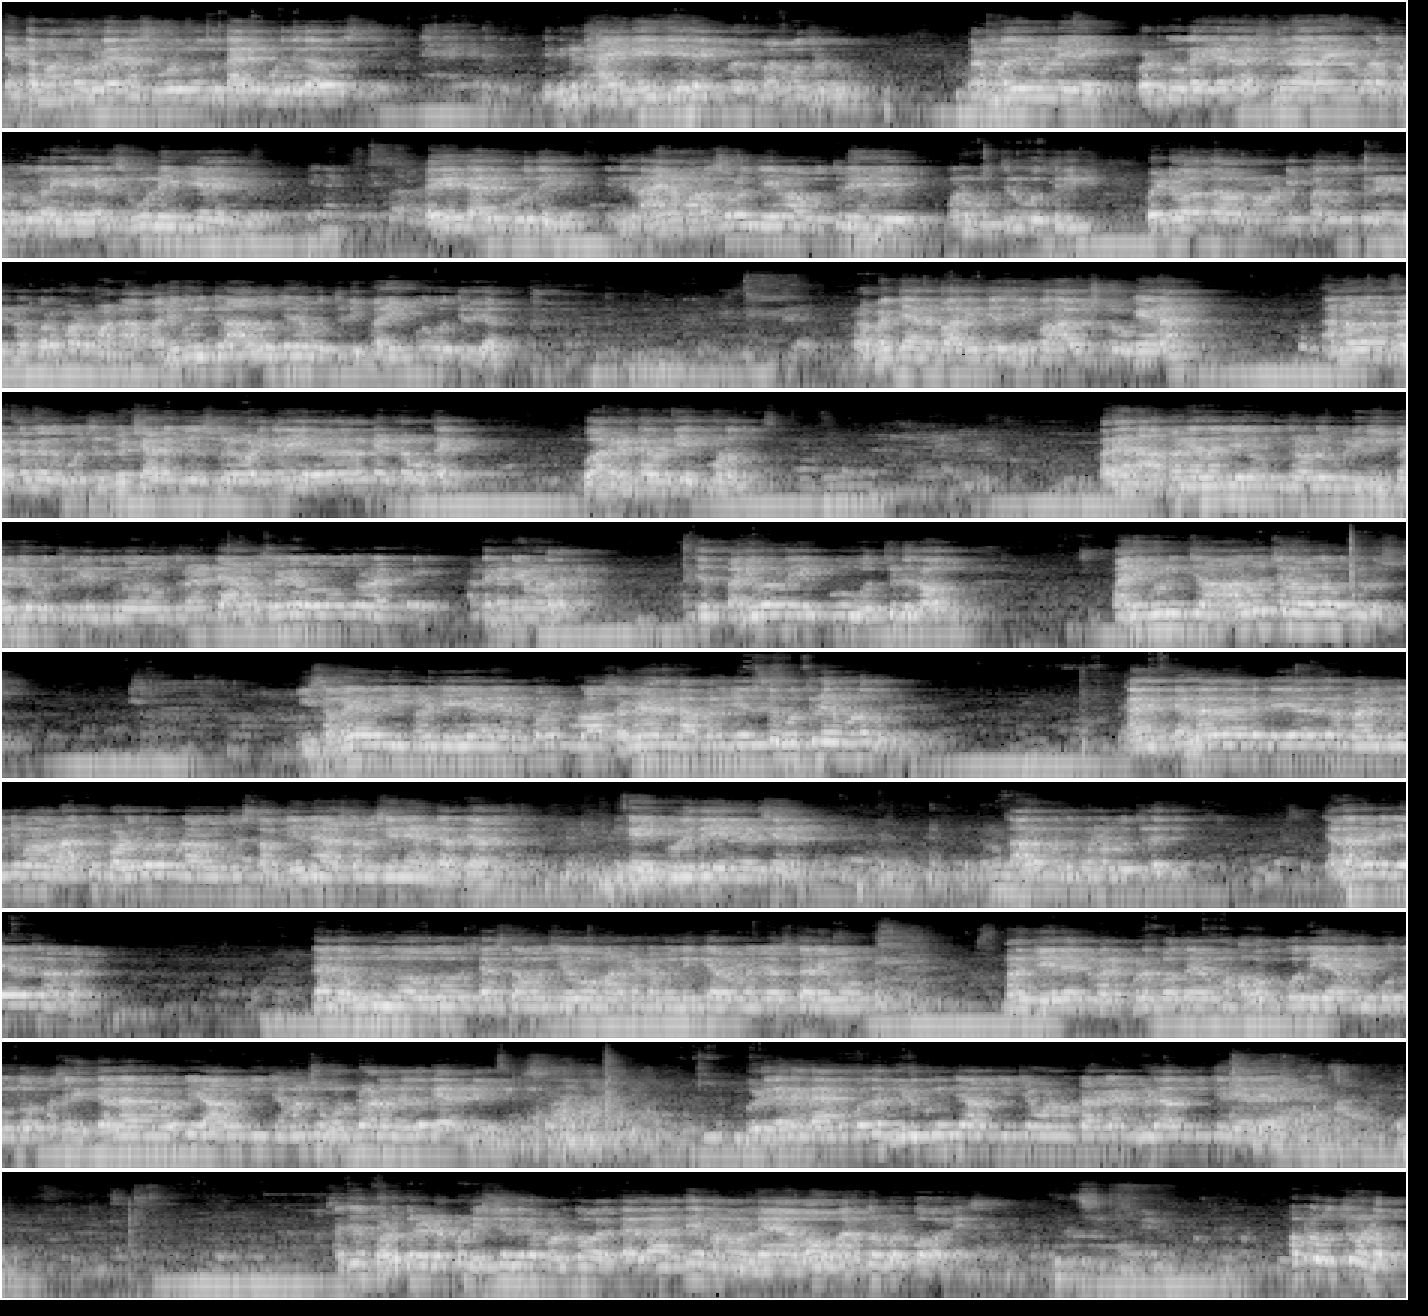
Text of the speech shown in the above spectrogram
ఎంత మన్మధుడైనా శివుడు ముందు కాలికూడదు కావాల్సింది. ఎందుకంటే ఆయన ఏం చేయలేకపోయాడు? మన్మధుడు. బ్రహ్మదేవుడిని పట్టుకోగలిగాడు లక్ష్మీనారాయణ కూడా పట్టుకోగలిగాడు కానీ శివుడిని ఏం చేయలేకపోయాడు. పైగా కాలికూడదు ఎందుకంటే ఆయన మనసులో ఏం ఆ ఒత్తిడి ఏం లేదు. మనం ఒత్తిడి ఒత్తిడి బయట వాతావరణం అండి పని ఒత్తిడి అంటే పొరపాటు మాట. ఆ పని గురించిన ఆలోచనే ఒత్తిడి పని ఎక్కువ ఒత్తిడి కాదు. ప్రపంచాన్ని పాలించే శ్రీ మహావిష్ణువుకైనా అన్నవరం మెట్ల మీద కూర్చుని భిక్షాటం చేసుకునేవాడికైనా ఇరవై నాలుగు గంటలు ఉంటాయి. ఇంకో అరగంట ఎవరికి ఎక్కువ ఉండదు. మరి ఆయన ఆ పని ఎలా చేయగలుగుతున్నాడు? వీడికి ఈ పనికే ఒత్తిడికి ఎందుకు లోన్ అవుతున్నాడు అంటే అనవసరంగా లోన్ అవుతున్నాడు అంటే అంతకంటే ఏముండదు అక్కడ. అంటే పని వల్ల ఎక్కువ ఒత్తిడి రాదు. పని గురించి ఆలోచన వల్ల ఒత్తిడి వస్తుంది. ఈ సమయానికి ఈ పని చేయాలి అనుకున్నప్పుడు ఆ సమయానికి ఆ పని చేస్తే ఒత్తిడి ఉండదు. కానీ తెల్లారాక చేయాల్సిన పని గురించి మనం రాత్రి పడుకున్నప్పుడు ఆలోచిస్తాం. దీన్నే అష్టమ శని అంటారు జాతర. ఇంకా ఎక్కువైతే ఏం నడిచాను చాలా మంది ఉన్న ఒత్తిడి తెల్లారాక చేయాల్సిన పని. దానికి అవుతుందో అవుదో చేస్తామో చేయమో మనకంటే ముందు ఇంకెవరైనా చేస్తారేమో. మనం చేయలేక వెనక్కి కూడా పోతాయేమో అవ్వకపోతే ఏమైపోతుందో అసలు ఈ తెల్లారే వరకు ఈ ఆలోచించే మనిషి ఉంటాడో లేదో గ్యారంటీ వీడు కనుక లేకపోతే వీడి గురించి ఆలోచించే వాళ్ళు ఉంటారు కానీ వీడు ఆలోచించేది ఏం లేదు. అదే పడుకునేటప్పుడు నిశ్చింతగా పడుకోవాలి. తెల్లారితే మనం లేవం అనుకుని పడుకోవాలి అప్పుడు ఒత్తిడి ఉండదు.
